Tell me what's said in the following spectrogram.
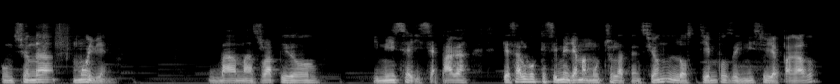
funciona muy bien. Va más rápido, inicia y se apaga, que es algo que sí me llama mucho la atención, los tiempos de inicio y apagado,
